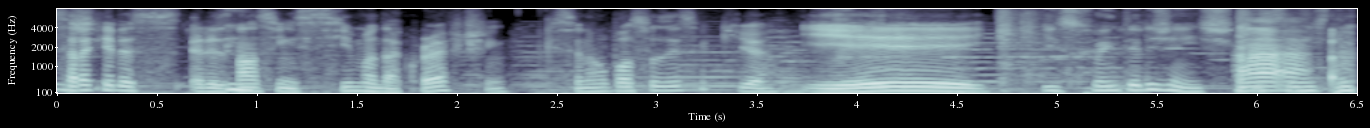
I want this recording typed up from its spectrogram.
será que eles, eles nascem em cima da crafting? Porque senão eu posso fazer isso aqui, ó. Yay! Isso foi inteligente. Isso Ah. a gente tem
